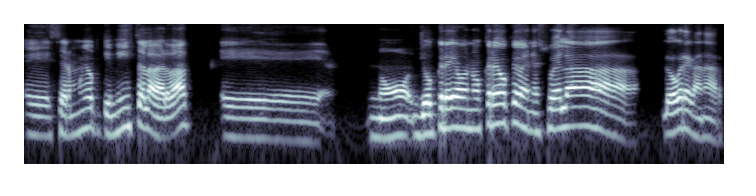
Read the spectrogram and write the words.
eh, ser muy optimista, la verdad. Eh, no, yo creo, no creo que Venezuela logre ganar.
